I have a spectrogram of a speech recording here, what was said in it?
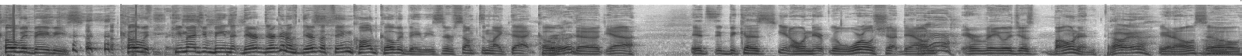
COVID babies. COVID. Can you imagine being that they're they're gonna there's a thing called COVID babies or something like that. COVID. Really? The, yeah. It's because you know when the world shut down, Yeah. everybody was just boning. oh yeah. You know, so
